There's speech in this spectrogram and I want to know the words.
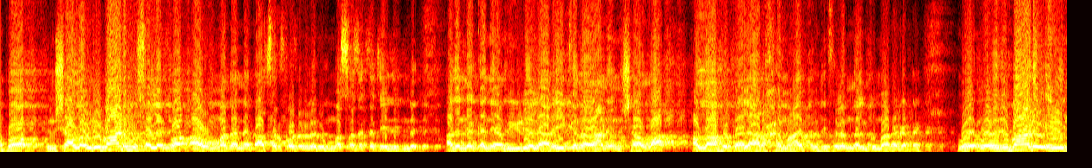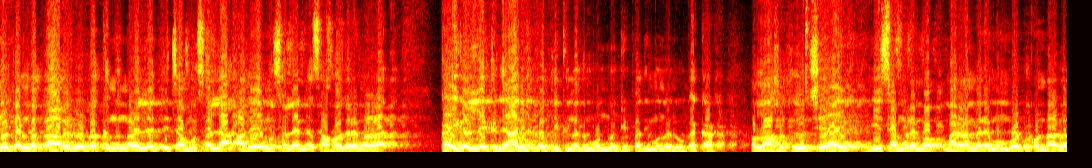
അപ്പോ ഇൻഷാല്ല ഒരുപാട് മുസല്ല ഇപ്പൊ ആ ഉമ്മ തന്നെ കാസർഗോഡുള്ള ഒരു ഉമ്മ സതക്ക ചെയ്തിട്ടുണ്ട്. അതിന്റെയൊക്കെ ഞാൻ വീഡിയോയിൽ അറിയിക്കുന്നതാണ് ഇൻഷാല്ല അള്ളാഹു താല അർഹമായ പ്രതിഫലം നൽകുമാറാകട്ടെ. ഒരുപാട് എഴുന്നൂറ്റി എൺപത്തി ആറ് രൂപക്ക് നിങ്ങളിൽ എത്തിച്ച മുസല്ല അതേ മുസല്ല എന്റെ സഹോദരങ്ങളുടെ കൈകളിലേക്ക് ഞാൻ എത്തിക്കുന്നത് മുന്നൂറ്റി പതിമൂന്ന് രൂപക്കാണ്. അള്ളാഹു തീർച്ചയായും ഈ സംരംഭം മരണം വരെ മുമ്പോട്ട് കൊണ്ടാനുള്ള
